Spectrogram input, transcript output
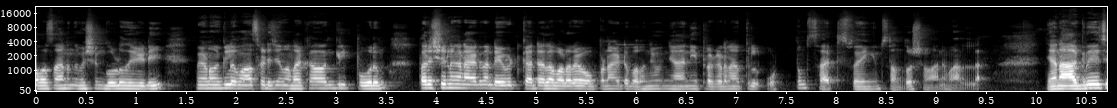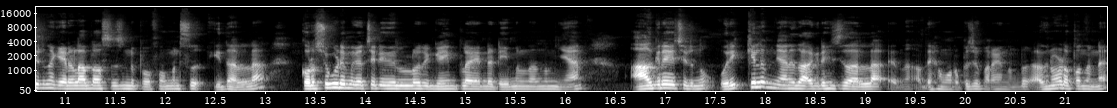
അവസാന നിമിഷം ഗോൾ നേടി വേണമെങ്കിൽ മാസ് അടിച്ച് നടക്കാമെങ്കിൽ പോലും പരിശീലകനായിരുന്ന ഡേവിഡ് കാറ്റാല വളരെ ഓപ്പണായിട്ട് പറഞ്ഞു ഞാൻ ഈ പ്രകടനത്തിൽ ഒട്ടും സാറ്റിസ്ഫൈങ്ങും സന്തോഷവാനുമല്ല ഞാൻ ആഗ്രഹിച്ചിരുന്ന കേരള ബ്ലാസ്റ്റേഴ്സിന്റെ പെർഫോമൻസ് ഇതല്ല. കുറച്ചുകൂടി മികച്ച രീതിയിലുള്ള ഒരു ഗെയിം പ്ലേ എന്റെ ടീമിൽ നിന്നും ഞാൻ ആഗ്രഹിച്ചിരുന്നു. ഒരിക്കലും ഞാനിത് ആഗ്രഹിച്ചതല്ല എന്ന് അദ്ദേഹം ഉറപ്പിച്ച് പറയുന്നുണ്ട്. അതിനോടൊപ്പം തന്നെ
